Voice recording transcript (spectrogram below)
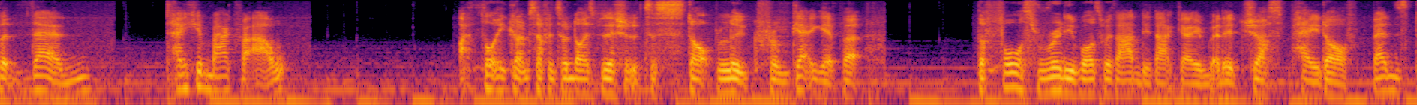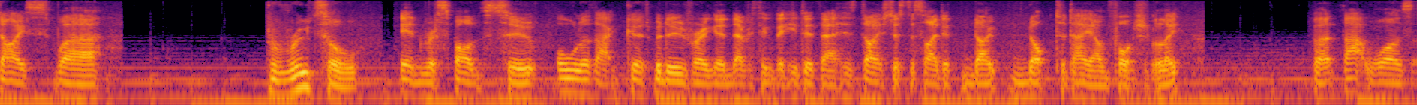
but then taking Magva out, I thought he got himself into a nice position to stop Luke from getting it, but the force really was with Andy that game, and it just paid off. Ben's dice were brutal in response to all of that good maneuvering and everything that he did there, his dice just decided, nope, not today, unfortunately. But that was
